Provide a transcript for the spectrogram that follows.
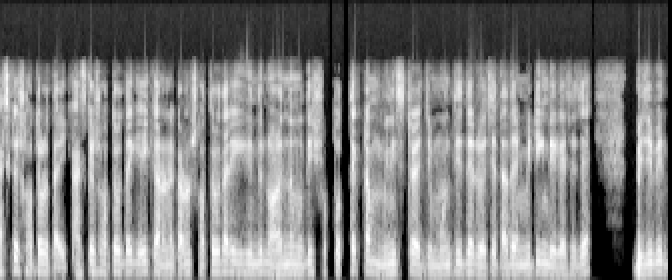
আজকে সতেরো তারিখ। আজকে সতেরো তারিখ এই কারণে, কারণ সতেরো তারিখে কিন্তু নরেন্দ্র মোদী প্রত্যেকটা মিনিস্টার যে মন্ত্রীদের রয়েছে, তাদের মিটিং ডেকেছে যে বিজেপির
